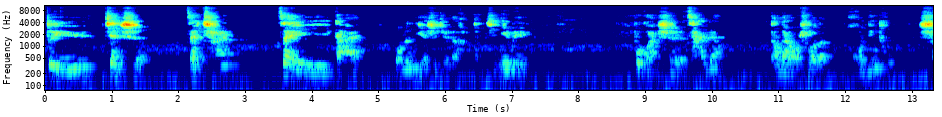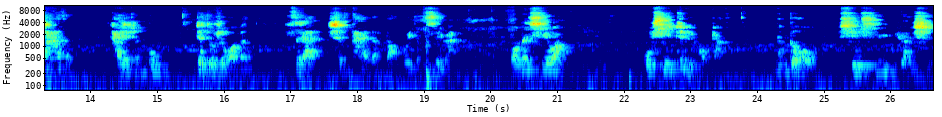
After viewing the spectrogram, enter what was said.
对于建设再拆再改，我们也是觉得很痛心，因为不管是材料，刚才我说的混凝土、沙子，还是人工。这都是我们自然生态的宝贵的资源。我们希望无锡治理工程能够学习原始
